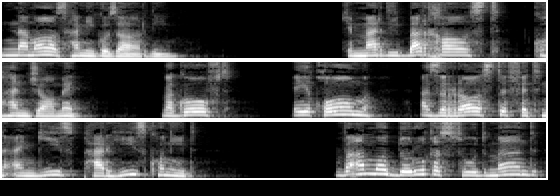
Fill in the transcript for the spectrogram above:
نماز همی گزاردیم که مردی برخاست کهنجامه و گفت ای قوم از راست فتن انگیز پرهیز کنید و اما دروغ سودمند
